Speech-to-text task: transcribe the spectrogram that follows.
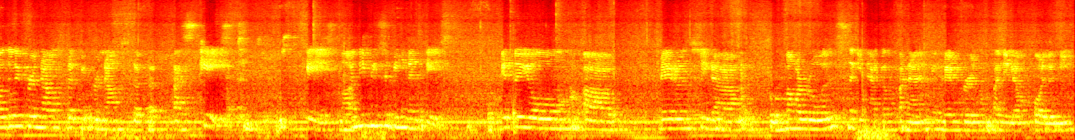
How do we pronounce that? We pronounce that as cased. Cased. No? Ano ibig sabihin ng cased? Ito yung um, meron silang mga roles na ginagampanan yung member ng kanilang colony.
